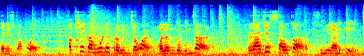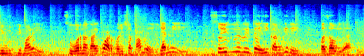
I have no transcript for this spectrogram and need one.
गणेश भागवत अक्षय गांगुर्डे प्रवीण चव्हाण मलंग गुंजाळ राजेश सावकार सुनील आडके निवृत्ती माळी सुवर्ण गायकवाड मनीषा कांबळे यांनी संयुक्तरित्या ही कामगिरी बजावली आहे.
